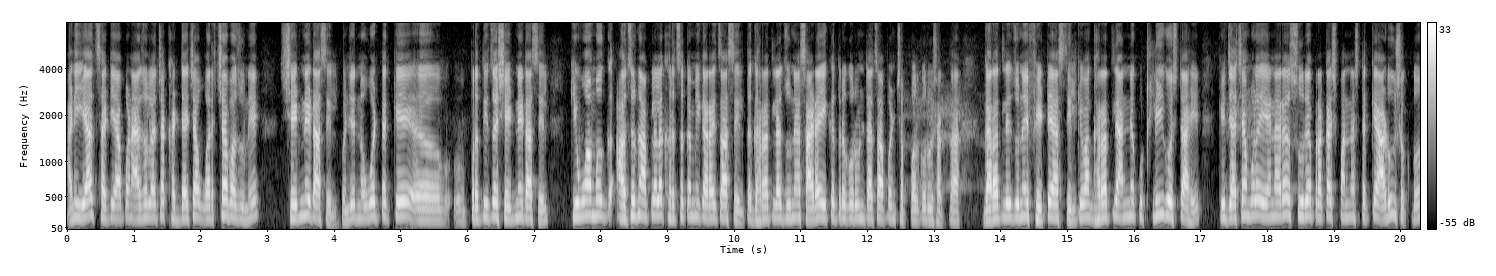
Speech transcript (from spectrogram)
आणि याचसाठी आपण ॲझोलाच्या खड्ड्याच्या वरच्या बाजूने शेडनेट असेल म्हणजे नव्वद टक्के प्रतीचं शेडनेट असेल किंवा मग अजून आपल्याला खर्च कमी करायचा असेल तर घरातल्या जुन्या साड्या एकत्र करून त्याचा आपण छप्पर करू शकता. घरातले जुने फेटे असतील किंवा घरातली अन्य कुठलीही गोष्ट आहे की ज्याच्यामुळे येणारा सूर्यप्रकाश पन्नास टक्के अडवू शकतो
